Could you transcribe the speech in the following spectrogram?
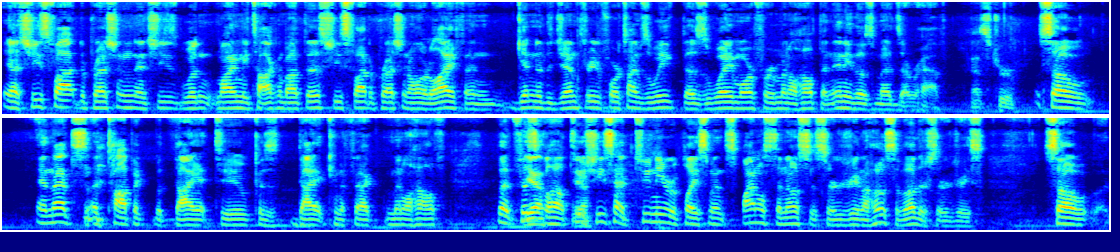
Yeah, she's fought depression, and she wouldn't mind me talking about this. She's fought depression all her life, and getting to the gym three to four times a week does way more for her mental health than any of those meds ever have. That's true. So, and that's a topic with diet too, because diet can affect mental health, but physical Yeah, health too. yeah. She's had two knee replacements, spinal stenosis surgery, and a host of other surgeries. So,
